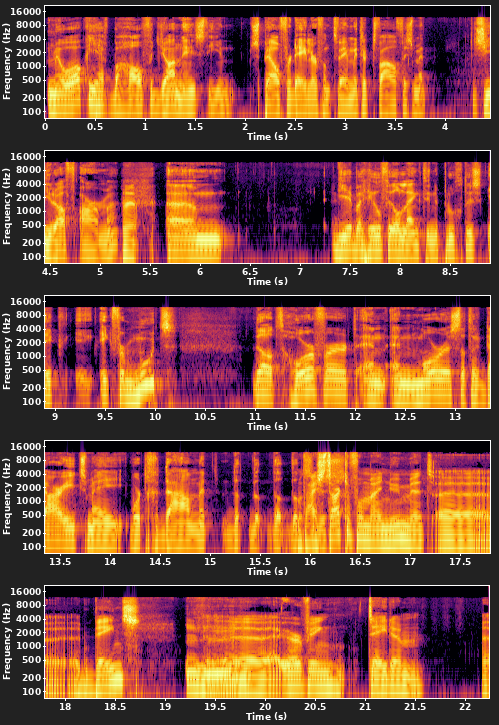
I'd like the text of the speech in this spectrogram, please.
Milwaukee heeft behalve Giannis, die een spelverdeler van 2,12 meter is met girafarmen... Ja. Ehm, die hebben heel veel lengte in de ploeg. Dus ik, ik, ik vermoed dat Horford en, en Morris... dat er daar iets mee wordt gedaan met... Dat, dat, dat, Want hij dus- startte voor mij nu met Baines, Mhm. eh, Irving, Tatum, eh,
